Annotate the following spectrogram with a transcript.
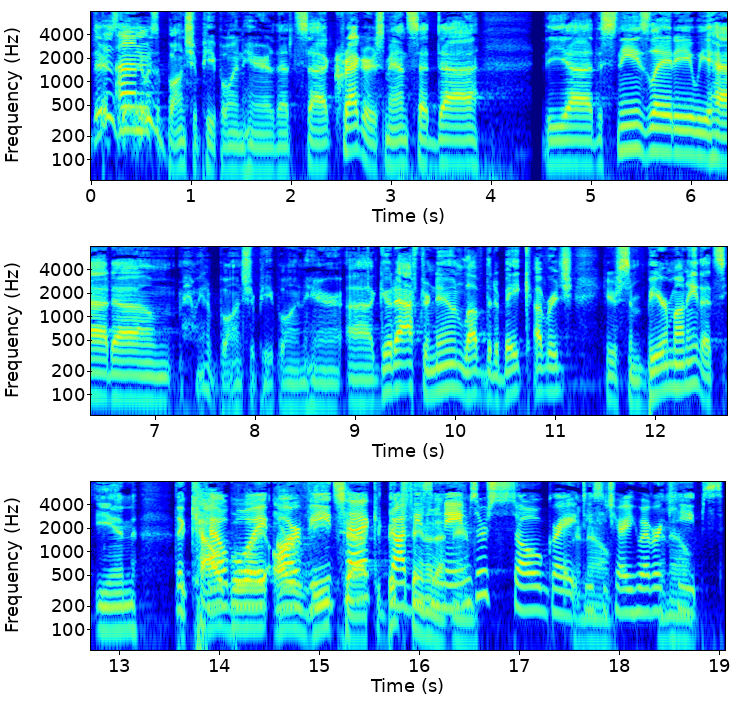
there's Um, there was a bunch of people in here. That's uh, Craigers, man. Said uh, the uh, the sneeze lady. We had um, man, we had a bunch of people in here. Uh, good afternoon. Love the debate coverage. Here's some beer money. That's Ian. The, Cowboy, RV Tech. Big God, these names name. are so great. DC Cherry, whoever keeps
